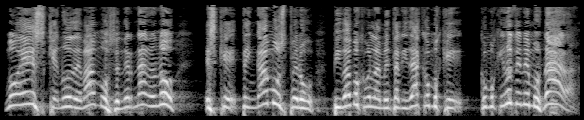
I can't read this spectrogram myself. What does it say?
No es que no debamos tener nada, no. Es que tengamos, pero vivamos con la mentalidad como que, como que no tenemos nada.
